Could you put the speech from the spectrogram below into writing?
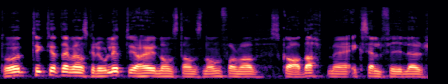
då tyckte jag att det var ganska roligt. Jag har ju någonstans någon form av skada med Excel-filer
